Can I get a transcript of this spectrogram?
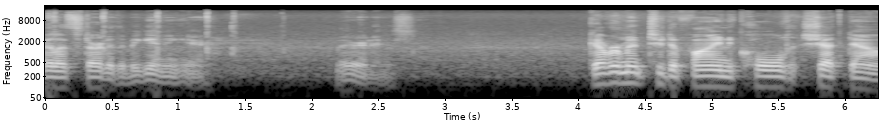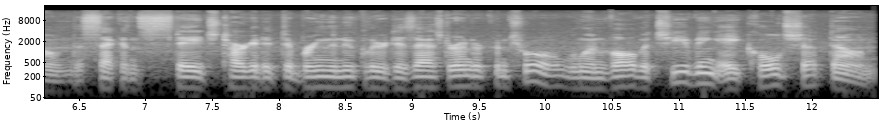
Well, let's start at the beginning here. There it is. Government to define cold shutdown. The second stage targeted to bring the nuclear disaster under control will involve achieving a cold shutdown,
